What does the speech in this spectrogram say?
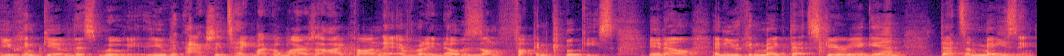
you can give this movie. You can actually take Michael Myers, an icon that everybody knows he's on fucking cookies, you know, and you can make that scary again. That's amazing.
